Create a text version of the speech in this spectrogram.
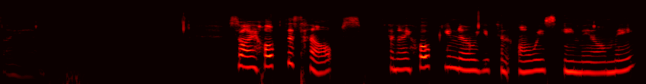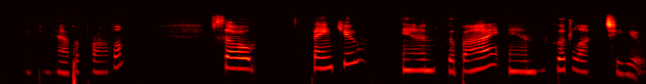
cyan. So I hope this helps, and I hope you know you can always email me if you have a problem. So thank you, and goodbye, and good luck to you.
